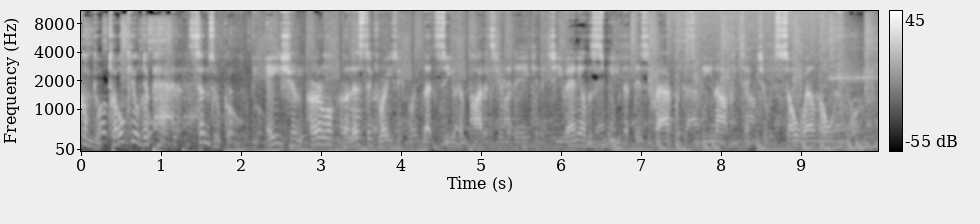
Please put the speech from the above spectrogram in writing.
Welcome to Tokyo, Japan, and Zensoku, the Asian pearl of ballistics racing. Let's see if the pilots here today can achieve any of the speed that this track with its lean architecture is so well known for.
